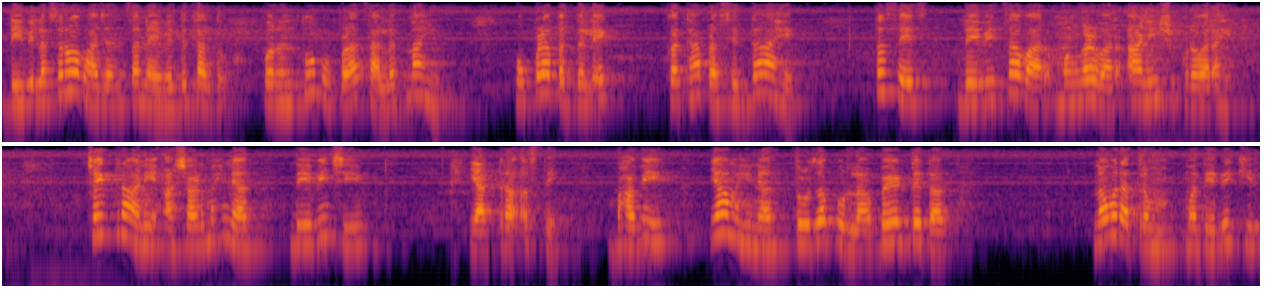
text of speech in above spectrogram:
देवीला सर्व भाज्यांचा नैवेद्य चालतो परंतु भोपळा चालत नाही. भोपळ्याबद्दल एक कथा प्रसिद्ध आहे. तसेच देवीचा वार मंगळवार आणि शुक्रवार आहे. चैत्र आणि आषाढ महिन्यात देवीची यात्रा असते. भाविक या महिन्यात तुळजापूरला भेट देतात. नवरात्रमध्ये देखील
